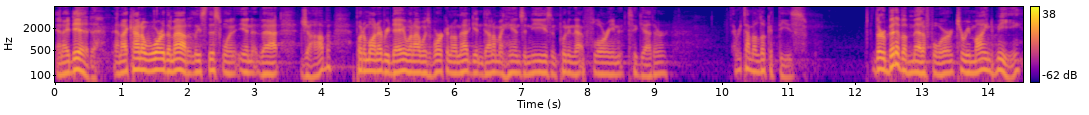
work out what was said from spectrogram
And I did. And I kind of wore them out, at least this one, in that job. Put them on every day when I was working on that, getting down on my hands and knees and putting that flooring together. Every time I look at these, they're a bit of a metaphor to remind me,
